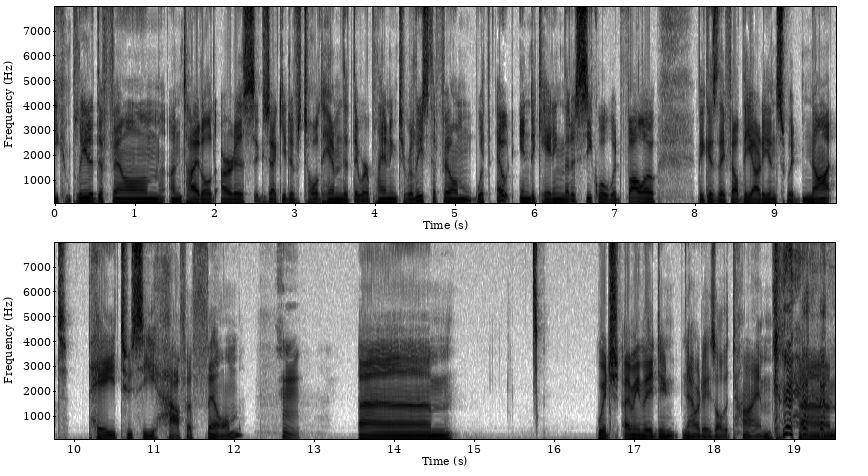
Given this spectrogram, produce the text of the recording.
He completed the film. United Artists executives told him that they were planning to release the film without indicating that a sequel would follow because they felt the audience would not pay to see half a film. Hmm. Um, which, I mean, they do nowadays all the time. Um,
